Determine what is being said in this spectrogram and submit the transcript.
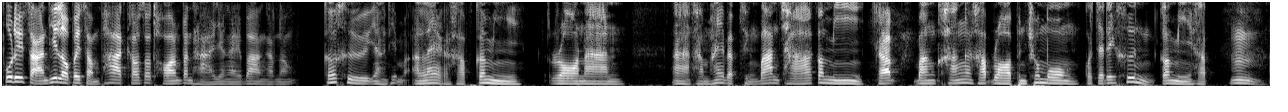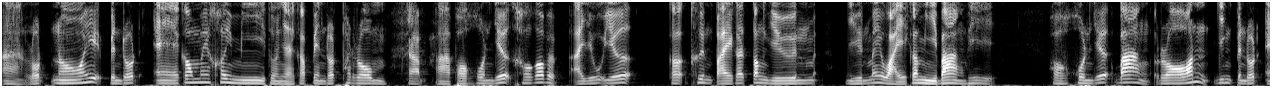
ผู้โดยสารที่เราไปสัมภาษณ์เขาสะท้อนปัญหายังไงบ้างครับน้อง ก็คืออย่างที่อันแรกอะครับ ก็มีรอนานอ่าทำให้แบบถึงบ้านช้าก็มีครับบางครั้งอะครับ รอเป็นชั่วโมงกว่าจะได้ขึ้นก็มีครับอืมอ่ารถน้อยเป็นรถแอร์ก็ไม่ค่อยมีส่วนใหญ่ก็เป็นรถพัดลมครับอ่าพอคนเยอะเขาก็แบบอายุเยอะก็ขึ้นไปก็ต้องยืนยืนไม่ไหวก็มีบ้างพี่ พอคนเยอะบ้างร้อนยิ่งเป็นรถแอ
